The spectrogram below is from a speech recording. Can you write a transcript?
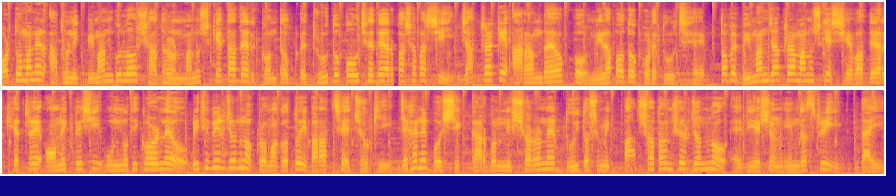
বর্তমানের আধুনিক বিমানগুলো সাধারণ মানুষকে তাদের গন্তব্যে দ্রুত পৌঁছে দেওয়ার পাশাপাশি যাত্রাকে আরামদায়ক ও নিরাপদও করে তুলছে। তবে বিমান যাত্রা মানুষকে সেবা দেওয়ার ক্ষেত্রে অনেক বেশি উন্নতি করলেও পৃথিবীর জন্য ক্রমাগতই বাড়াচ্ছে ঝুঁকি। যেখানে বৈশ্বিক কার্বন নিঃসরণের দুই দশমিক পাঁচ শতাংশের জন্য এভিয়েশন ইন্ডাস্ট্রি দায়ী।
